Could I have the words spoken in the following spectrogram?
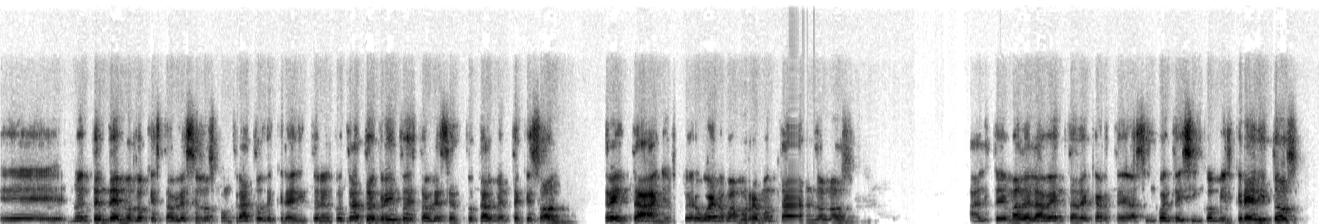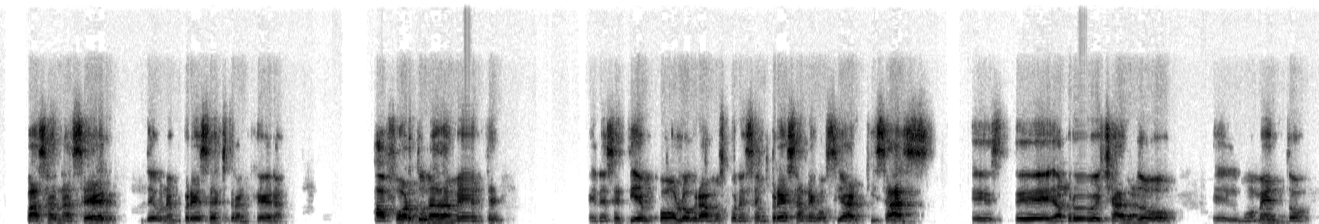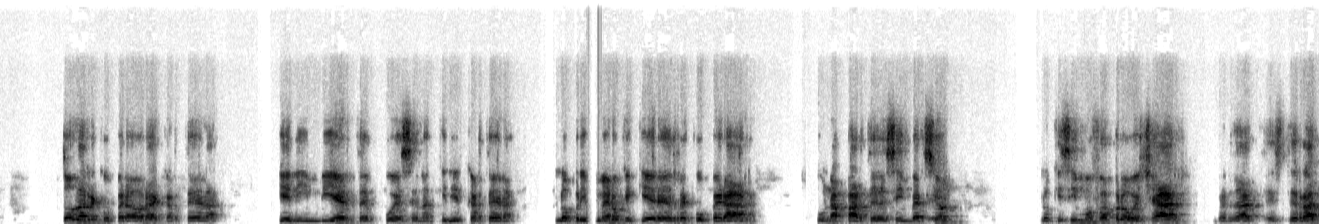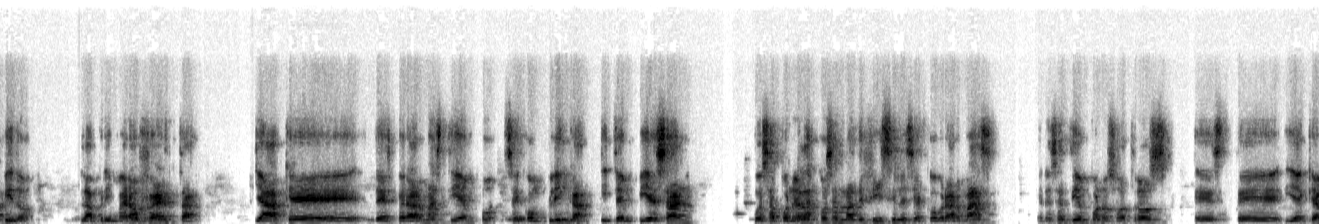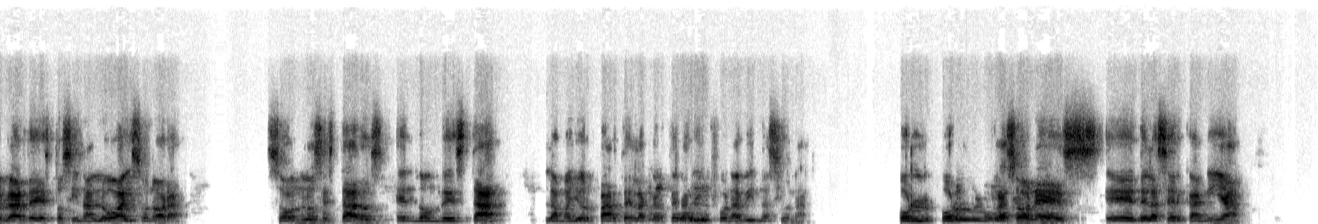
eh, no entendemos lo que establecen los contratos de crédito. En el contrato de crédito se establece totalmente que son 30 años, pero bueno, vamos remontándonos al tema de la venta de cartera. 55 mil créditos pasan a ser de una empresa extranjera. Afortunadamente, en ese tiempo logramos con esa empresa negociar, quizás este, aprovechando el momento, toda recuperadora de cartera quien invierte pues en adquirir cartera, lo primero que quiere es recuperar una parte de esa inversión. Lo que hicimos fue aprovechar, ¿verdad? Este rápido la primera oferta, ya que de esperar más tiempo se complica y te empiezan pues a poner las cosas más difíciles y a cobrar más. En ese tiempo nosotros, este, y hay que hablar de esto, Sinaloa y Sonora, son los estados en donde está la mayor parte de la cartera de Infonavit Nacional. Por, por razones eh, de la cercanía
